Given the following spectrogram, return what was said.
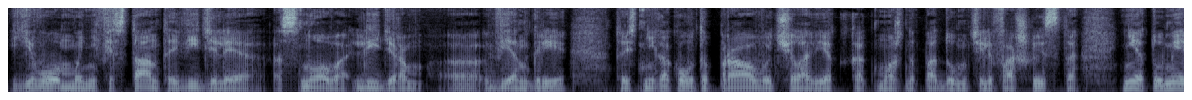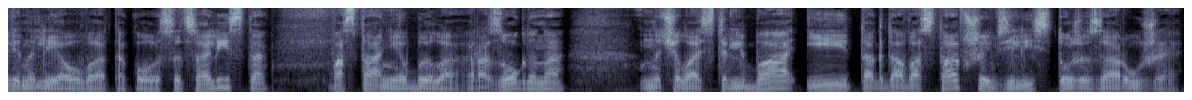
Его манифестанты видели снова лидером э, Венгрии, то есть не какого-то правого человека, как можно подумать, или фашиста. Нет, умеренно левого такого социалиста. Восстание было разогнано, началась стрельба, и тогда восставшие взялись тоже за оружие.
